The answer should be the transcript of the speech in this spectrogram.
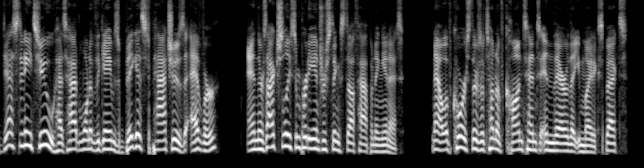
Destiny 2 has had one of the game's biggest patches ever, and there's actually some pretty interesting stuff happening in it. Now, of course, there's a ton of content in there that you might expect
